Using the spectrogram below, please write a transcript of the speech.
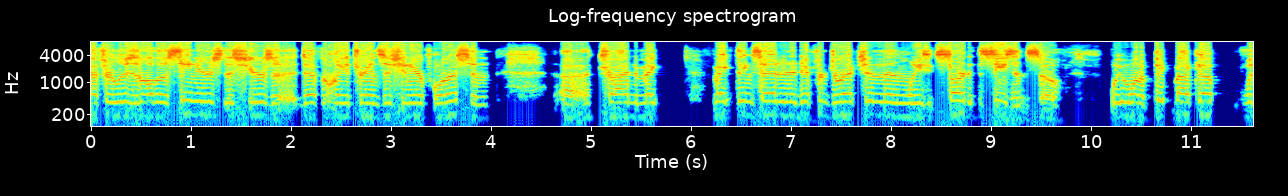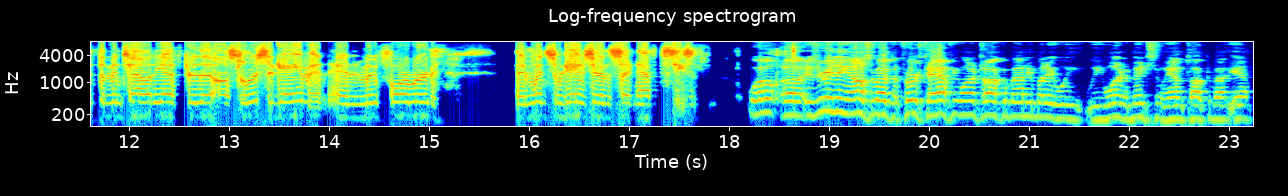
after losing all those seniors. This year's a, definitely a transition year for us, and uh, trying to make make things head in a different direction than we started the season. So we want to pick back up with the mentality after the Oskaloosa game and, and move forward and win some games here in the second half of the season. Well, uh, is there anything else about the first half you want to talk about? Anybody we, we wanted to mention we haven't talked about yet?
